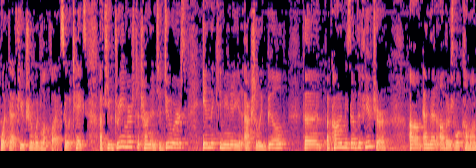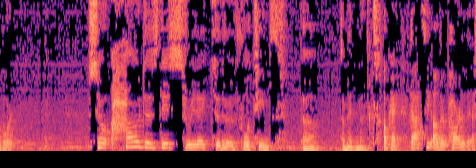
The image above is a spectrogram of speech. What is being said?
what that future would look like. So it takes a few dreamers to turn into doers in the community and actually build the economies of the future. Um, and then others will come on board. So, how does this relate to the 14th uh, Amendment? Okay, that's the other part of this.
